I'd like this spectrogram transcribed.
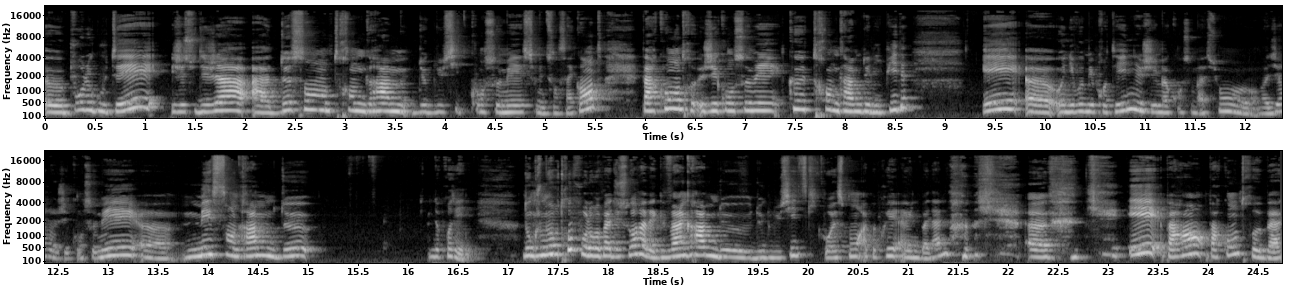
euh, pour le goûter. Je suis déjà à 230 grammes de glucides consommés sur les 250. Par contre, j'ai consommé que 30 grammes de lipides. Et euh, au niveau de mes protéines, j'ai ma consommation, euh, on va dire, j'ai consommé mes 100 grammes de, de protéines. Donc je me retrouve pour le repas du soir avec 20 grammes de, glucides, ce qui correspond à peu près à une banane. Euh, et par, par contre, bah,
